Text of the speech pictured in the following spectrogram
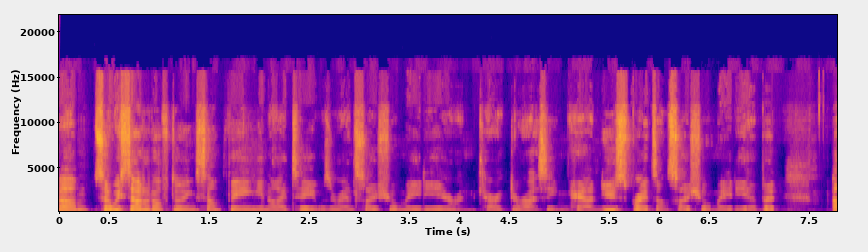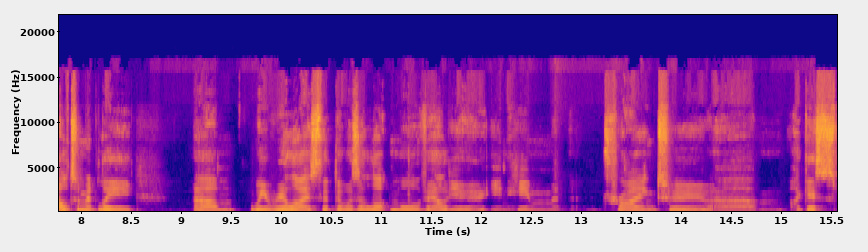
Um, so we started off doing something in IT. It was around social media and characterizing how news spreads on social media. But ultimately, um, we realized that there was a lot more value in him trying to, um, I guess,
